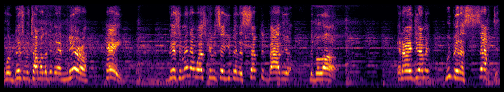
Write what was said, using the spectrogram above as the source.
when Bishop was talking about looking at that mirror, hey, Bishop, in that one scripture say you've been accepted by the, the beloved. And all right, Jeremy, we've been accepted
